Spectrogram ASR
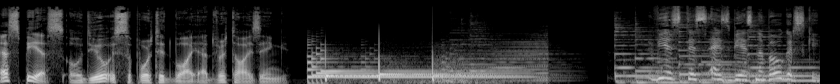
SBS Audio is supported by advertising. Вие сте с SBS на български.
